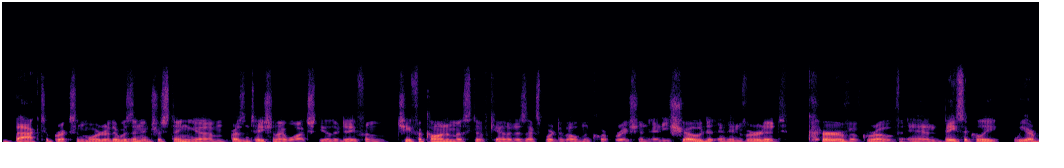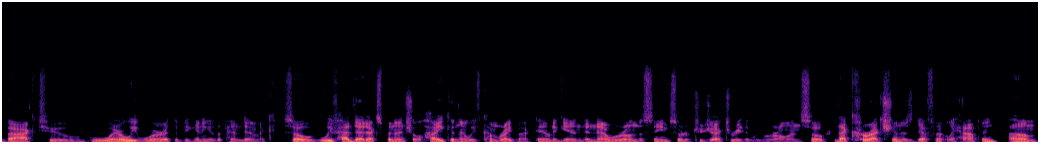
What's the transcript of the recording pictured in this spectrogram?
back to bricks and mortar. There was an interesting um, presentation I watched the other day from chief economist of Canada's Export Development Corporation, and he showed an inverted curve of growth. And basically, we are back to where we were at the beginning of the pandemic. So we've had that exponential hike and then we've come right back down again. And now we're on the same sort of trajectory that we were on. So that correction is definitely happening. Um,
